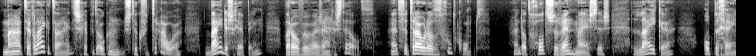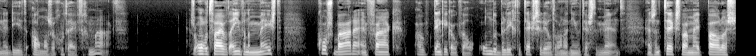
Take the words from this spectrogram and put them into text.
Maar tegelijkertijd schept het ook een stuk vertrouwen bij de schepping waarover wij zijn gesteld. Het vertrouwen dat het goed komt. Dat Gods rentmeesters lijken op degene die het allemaal zo goed heeft gemaakt. Dat is ongetwijfeld een van de meest kostbare en vaak ook, denk ik ook wel onderbelichte tekstgedeelten van het Nieuwe Testament. Het is een tekst waarmee Paulus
